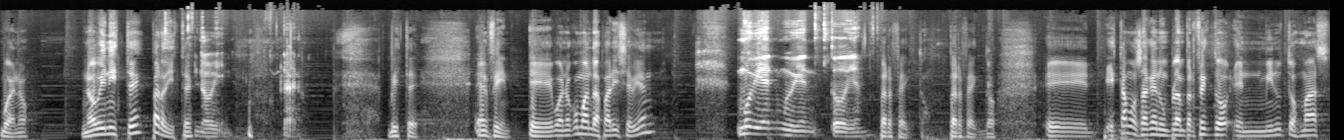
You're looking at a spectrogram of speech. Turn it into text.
Bueno, no viniste, perdiste. No vine, claro. ¿Viste? En fin. Eh, bueno, ¿cómo andas, París? ¿Bien? Muy bien, muy bien, todo bien. Perfecto, perfecto. Eh, estamos acá en un plan perfecto. En minutos más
